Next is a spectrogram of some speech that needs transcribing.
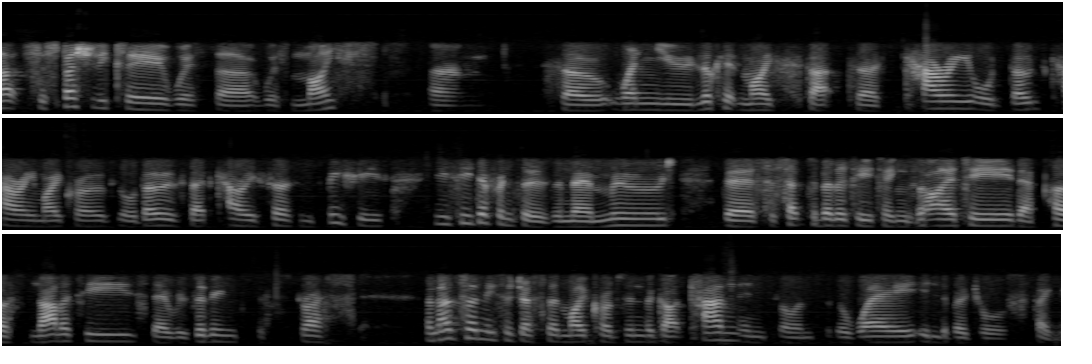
that's especially clear with uh, with mice. Um, so when you look at mice that uh, carry or don't carry microbes, or those that carry certain species, you see differences in their mood, their susceptibility to anxiety, their personalities, their resilience to stress. And that certainly suggests that microbes in the gut can influence the way individuals think.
